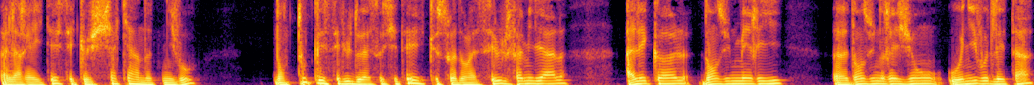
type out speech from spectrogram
la réalité, c'est que chacun à notre niveau, dans toutes les cellules de la société, que ce soit dans la cellule familiale, à l'école, dans une mairie, dans une région ou au niveau de l'État,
